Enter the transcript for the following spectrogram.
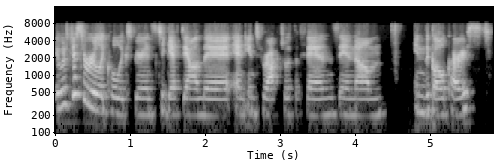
it was just a really cool experience to get down there and interact with the fans in um, in the Gold Coast.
